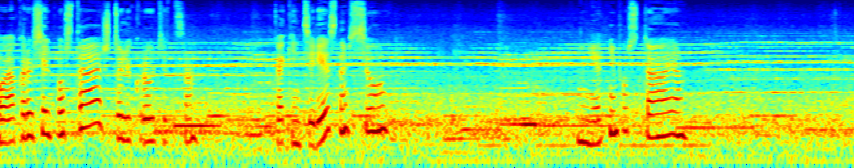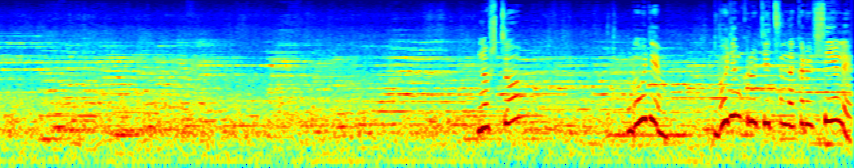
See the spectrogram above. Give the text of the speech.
а карусель пустая, что ли, крутится? Как интересно все. Нет, не пустая. Ну что, будем? Будем крутиться на карусели?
